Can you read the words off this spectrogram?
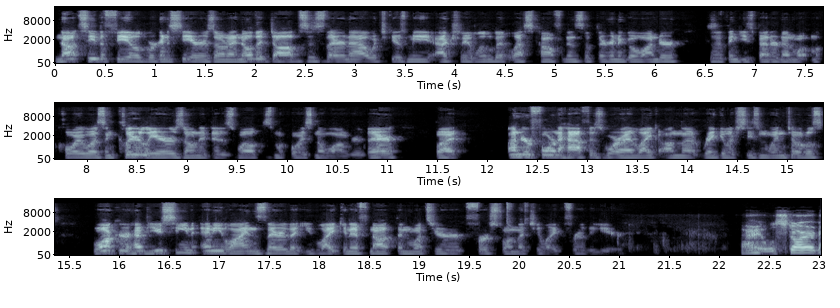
not see the field. We're going to see Arizona. I know that Dobbs is there now, which gives me actually a little bit less confidence that they're going to go under because I think he's better than what McCoy was. And clearly Arizona did as well because McCoy's no longer there. But under four and a half is where I like on the regular season win totals. Walker, have you seen any lines there that you like? And if not, then what's your first one that you like for the year? All right, we'll start.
